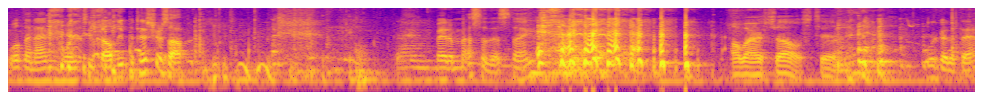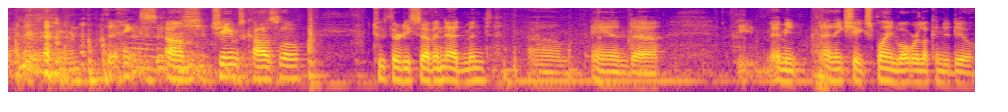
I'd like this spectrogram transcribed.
Well, then I'm going to call the petitioners up. Now We've made a mess of this thing. All by ourselves, too. We're good at that. Thanks. Um, James Coslow, 237 Edmund. Um, And, uh, the- I mean, I think she explained what we're looking to do.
